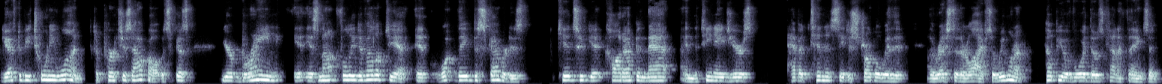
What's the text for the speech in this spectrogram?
you have to be 21 to purchase alcohol. It's because your brain is not fully developed yet. And what they've discovered is kids who get caught up in that in the teenage years have a tendency to struggle with it the rest of their life. So we want to help you avoid those kind of things and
